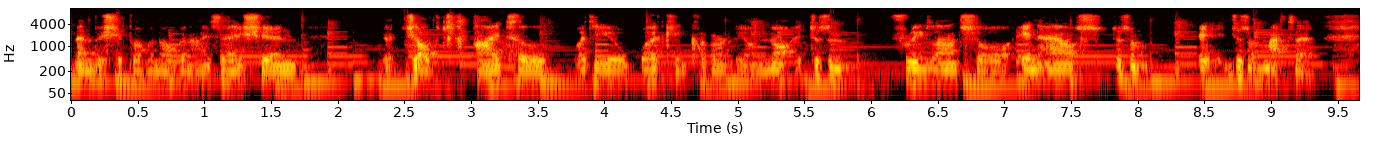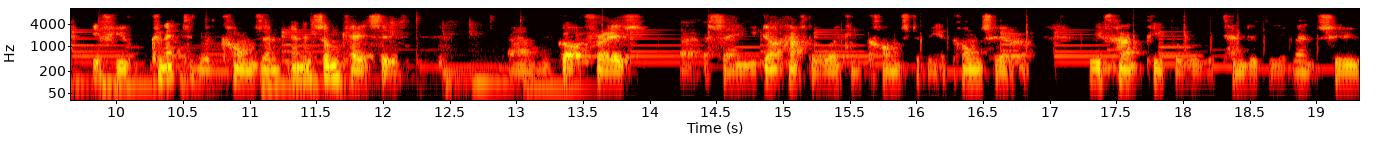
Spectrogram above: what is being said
membership of an organization your job title, whether you're working currently or not. It doesn't freelance or in-house doesn't it doesn't matter if you've connected with comms and, and in some cases um, we've got a phrase uh, saying you don't have to work in comms to be a comms hero we've had people who attended the events who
